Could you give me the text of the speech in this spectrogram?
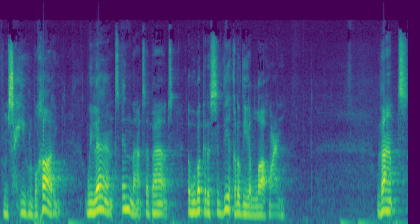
from Sahih al-Bukhari, we learnt in that about Abu Bakr as-Siddiq radiyallahu anhu that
